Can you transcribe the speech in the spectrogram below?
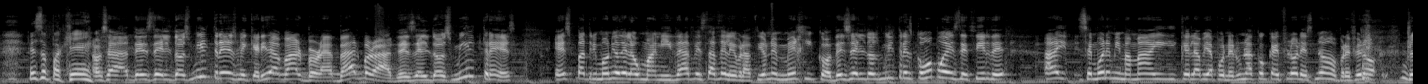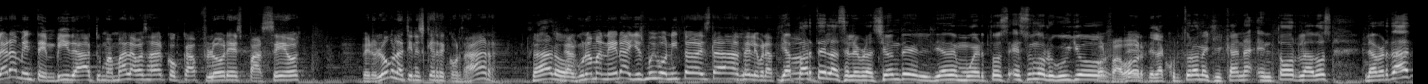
¿Eso para qué? o sea, desde el 2003, mi querida Bárbara, Bárbara, desde el 2003 es patrimonio de la humanidad esta celebración en México. Desde el 2003, ¿cómo puedes decir de Ay, se muere mi mamá y ¿qué le voy a poner? ¿Una coca y flores? No, prefiero claramente en vida a tu mamá la vas a dar coca, flores, paseos, pero luego la tienes que recordar. Claro. De alguna manera, y es muy bonita esta celebración. Y aparte de la celebración del Día de Muertos, es un orgullo Por favor. De, de la cultura mexicana en todos lados. La verdad,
